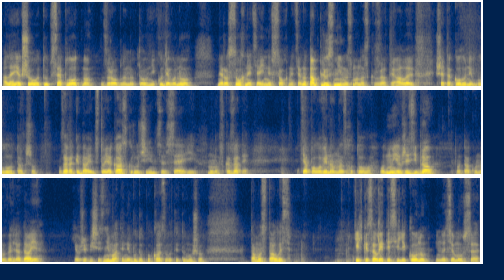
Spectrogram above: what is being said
Але якщо тут все плотно зроблено, то нікуди воно не розсохнеться і не всохнеться. Ну там плюс-мінус, можна сказати, але ще такого не було. Так що зараз кидаємо стояка, скручуємо це все і, можна сказати, ця половина в нас готова. Одну я вже зібрав, отак воно виглядає. Я вже більше знімати не буду показувати, тому що там осталось тільки залити силіконом і на цьому все.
